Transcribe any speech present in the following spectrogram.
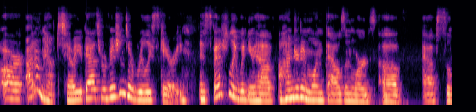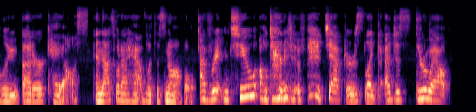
are, I don't have to tell you guys, revisions are really scary, especially when you have 101,000 words of absolute utter chaos. And that's what I have with this novel. I've written two alternative chapters. Like I just threw out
